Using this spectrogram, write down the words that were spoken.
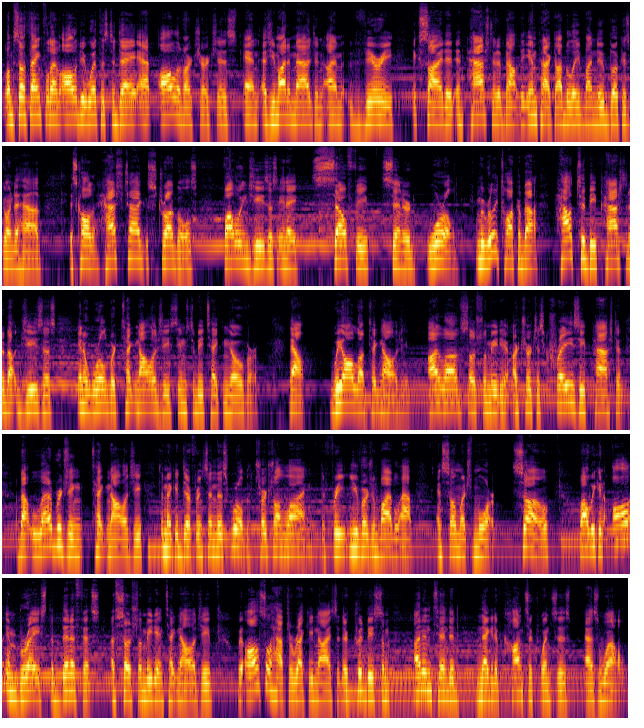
Well, I'm so thankful to have all of you with us today at all of our churches. And as you might imagine, I'm very excited and passionate about the impact I believe my new book is going to have. It's called Hashtag Struggles Following Jesus in a Selfie Centered World. And we really talk about how to be passionate about Jesus in a world where technology seems to be taking over. Now, we all love technology. I love social media. Our church is crazy passionate about leveraging technology to make a difference in this world with Church Online, the free YouVersion Bible app, and so much more. So, while we can all embrace the benefits of social media and technology, we also have to recognize that there could be some unintended negative consequences as well.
